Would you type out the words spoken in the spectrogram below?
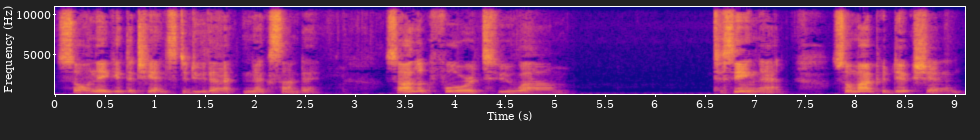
So and they get the chance to do that next Sunday. So I look forward to um, to seeing that. So my prediction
